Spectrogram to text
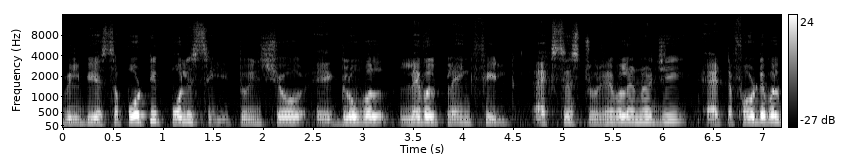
will be a supportive policy to ensure a global level playing field, access to renewable energy at affordable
